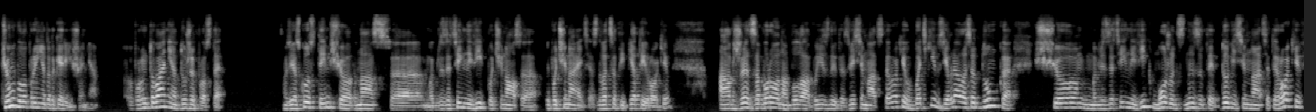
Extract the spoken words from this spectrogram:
Чому було прийнято таке рішення? Обґрунтування дуже просте. У зв'язку з тим, що в нас е, мобілізаційний вік починався і починається з 25 років, а вже заборона була виїздити з 18 років. В батьків з'являлася думка, що мобілізаційний вік можуть знизити до 18 років,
